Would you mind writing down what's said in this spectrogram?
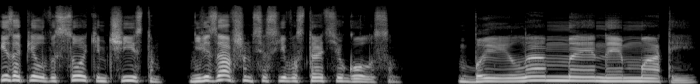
и запел высоким, чистым, не вязавшимся с его статью голосом. «Была мене мати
